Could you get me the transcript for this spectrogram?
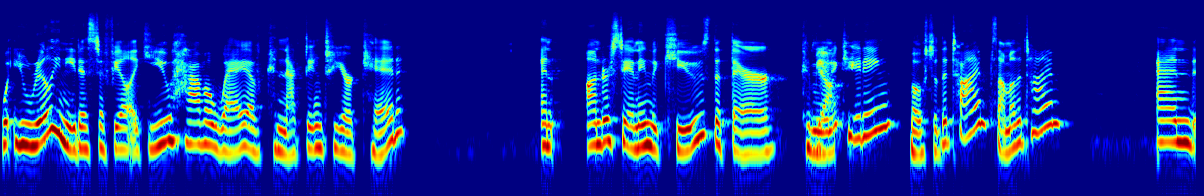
what you really need is to feel like you have a way of connecting to your kid and understanding the cues that they're communicating yeah. most of the time, some of the time, and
